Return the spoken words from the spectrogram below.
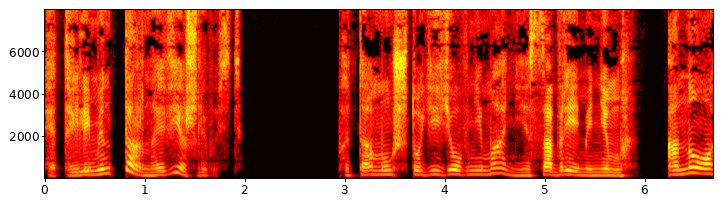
Это элементарная вежливость. Потому что ее внимание со временем оно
